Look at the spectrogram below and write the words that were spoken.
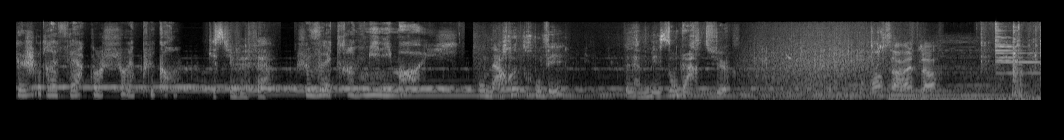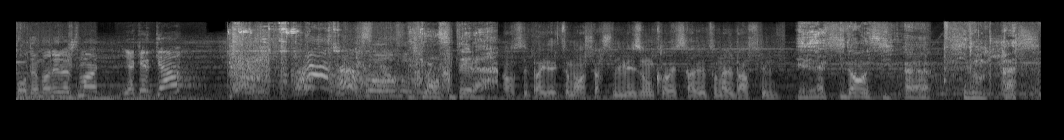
que je voudrais faire quand je serai plus grand. Qu'est-ce que tu veux faire? Je veux être un mini-Maurice. On a retrouvé la maison d'Arthur. Pourquoi on s'arrête là? Pour demander notre chemin. Y a quelqu'un? Qu'est-ce que vous en foutez là? On sait pas exactement, on cherche une maison qui aurait servi au tournage d'un film. Il y a des accidents aussi. Accident de place.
